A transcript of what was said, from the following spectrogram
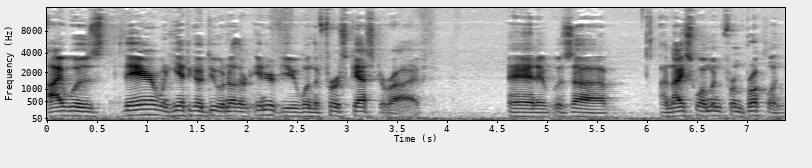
I was there when he had to go do another interview when the first guest arrived. And it was uh, a nice woman from Brooklyn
